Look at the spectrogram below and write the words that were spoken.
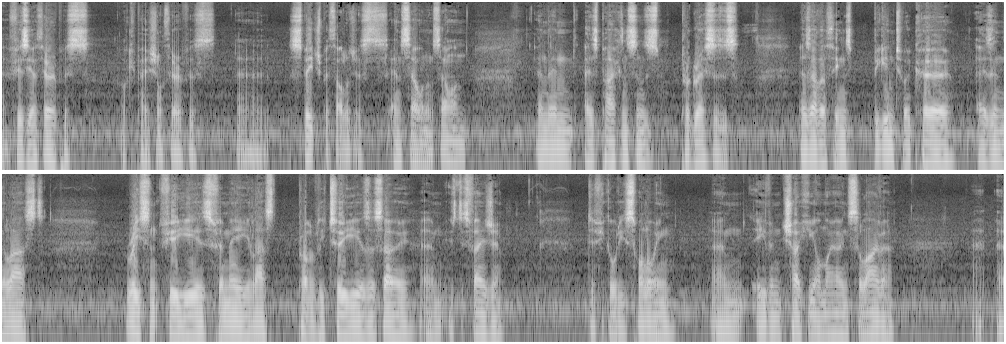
uh, physiotherapists, occupational therapists, uh, speech pathologists, and so on and so on. And then as Parkinson's progresses, as other things begin to occur, as in the last recent few years for me, last probably two years or so, um, is dysphagia, difficulty swallowing, um, even choking on my own saliva. Uh, uh,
